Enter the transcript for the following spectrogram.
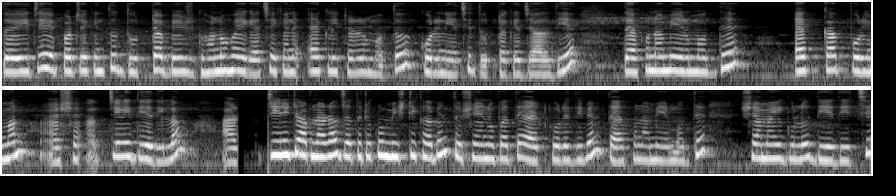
তো এই যে এ পর্যায়ে কিন্তু দুধটা বেশ ঘন হয়ে গেছে। এখানে এক লিটারের মতো করে নিয়েছি দুধটাকে জাল দিয়ে। তো এখন আমি এর মধ্যে এক কাপ পরিমাণ চিনি দিয়ে দিলাম। আর চিনিটা আপনারা যতটুকু মিষ্টি খাবেন তো সেই অনুপাতে অ্যাড করে দিবেন। তো এখন আমি এর মধ্যে সেমাইগুলো দিয়ে দিচ্ছি।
